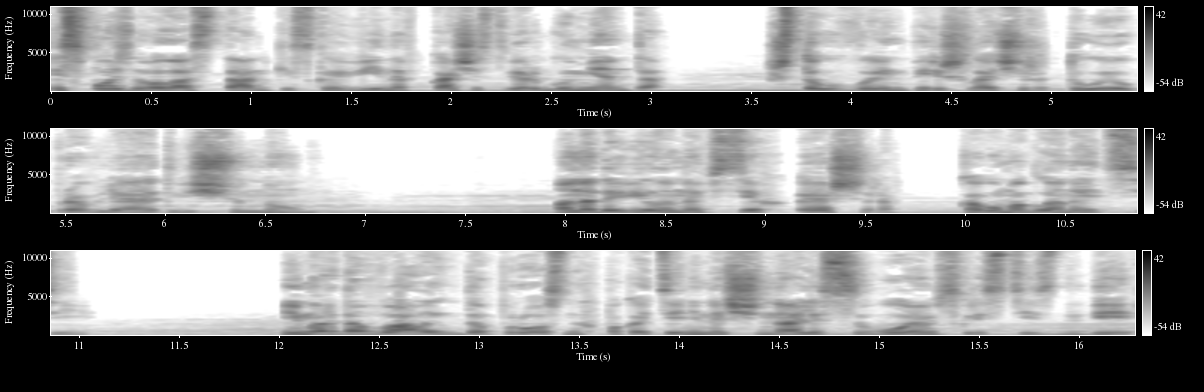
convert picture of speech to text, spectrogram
использовала останки Скавина в качестве аргумента, что Вейн перешла черту и управляет вещуном. Она давила на всех эшеров, кого могла найти, и мордовала их в допросных, пока те не начинали своем скрестись в дверь.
